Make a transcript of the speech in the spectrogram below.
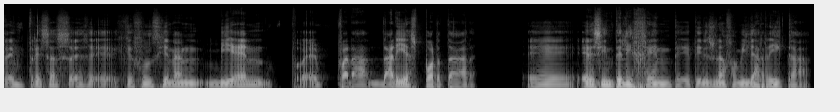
empresas eh, que funcionan bien eh, para dar y exportar. eh, eres inteligente, tienes una familia rica.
